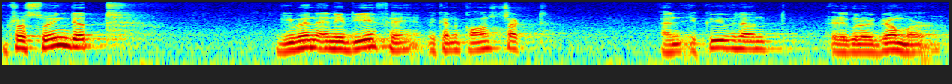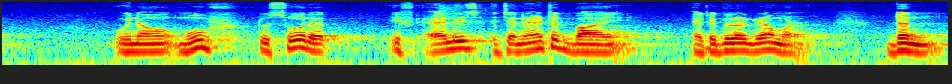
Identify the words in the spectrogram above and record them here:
After showing that given any DFA, we can construct an equivalent regular grammar. We now move to show that if L is generated by a regular grammar, then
